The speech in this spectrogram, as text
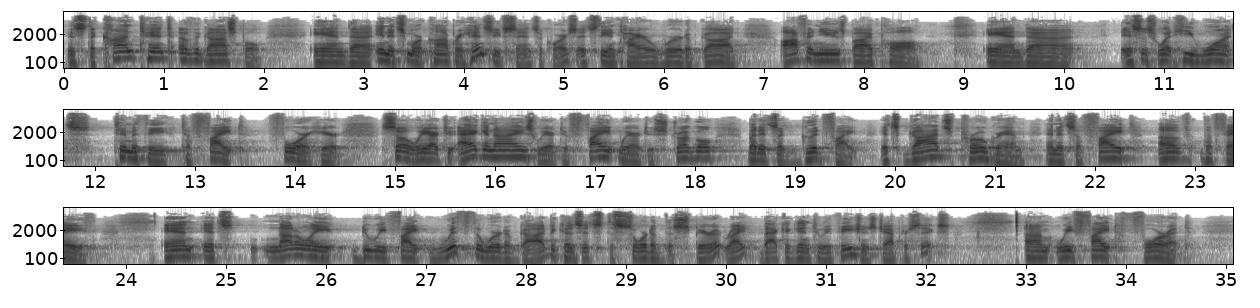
It's the content of the gospel. And uh, in its more comprehensive sense, of course, it's the entire Word of God, often used by Paul. And uh, this is what he wants Timothy to fight for here. So we are to agonize, we are to fight, we are to struggle, but it's a good fight. It's God's program, and it's a fight of the faith. And it's not only do we fight with the Word of God, because it's the sword of the Spirit, right? Back again to Ephesians chapter 6. Um, we fight for it.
